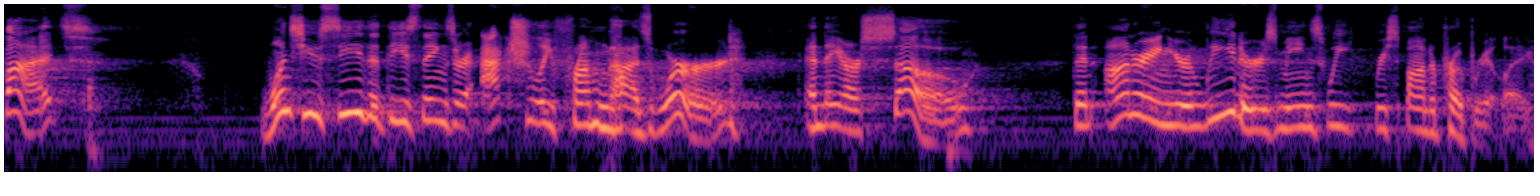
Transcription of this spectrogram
But once you see that these things are actually from God's Word, and they are so, then honoring your leaders means we respond appropriately.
